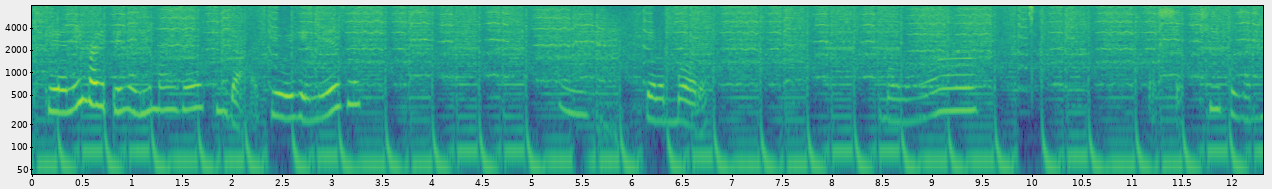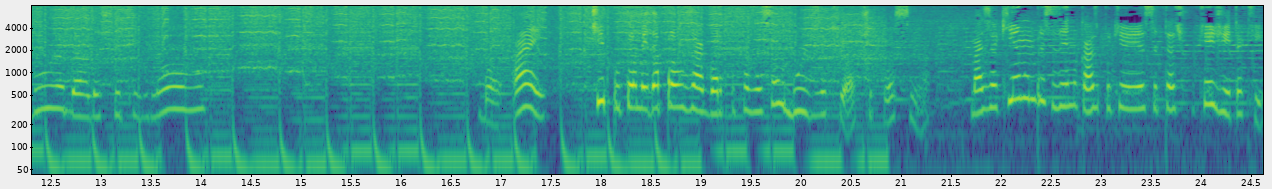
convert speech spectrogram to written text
Porque nem vale a pena ali, mas é o que dá. Aqui eu errei mesmo. Hum, agora bora. Bora lá. Passa aqui, fazer a bula, dar um dash duplo de novo. Bora. Ai, tipo, também dá pra usar agora pra fazer essas burdas aqui, ó. Tipo assim, ó. Mas aqui eu não precisei no caso porque eu ia acertar de qualquer jeito aqui.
